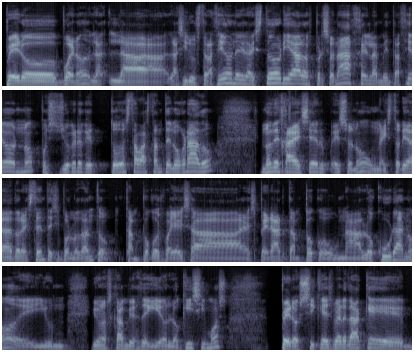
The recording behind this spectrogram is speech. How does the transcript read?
Pero bueno, la, la, las ilustraciones, la historia, los personajes, la ambientación, ¿no? Pues yo creo que todo está bastante logrado. No deja de ser eso, ¿no? Una historia de adolescentes y por lo tanto tampoco os vayáis a esperar tampoco una locura, ¿no? Y, y unos cambios de guion loquísimos. Pero sí que es verdad que,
